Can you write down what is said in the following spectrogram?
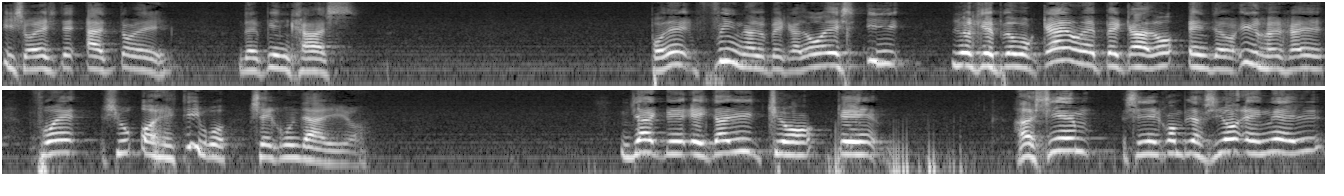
hizo este acto de, de Pinjas. Poner fin a los pecadores y lo que provocaron el pecado entre los hijos de Israel fue su objetivo secundario. Ya que está dicho que Hashem se complació en él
